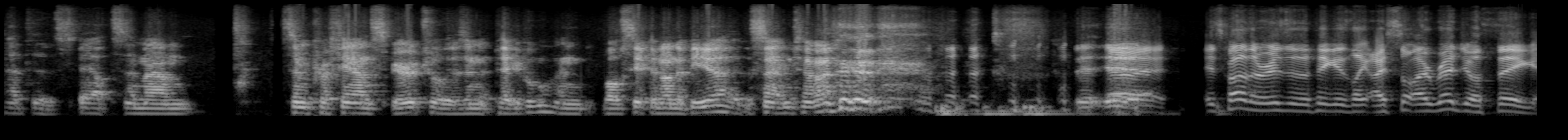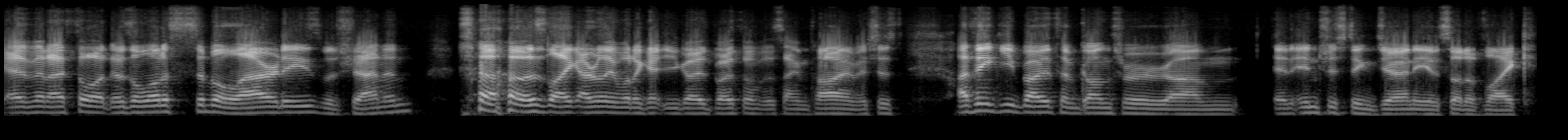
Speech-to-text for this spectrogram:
had to spout some um some profound spiritualism at people and while sipping on a beer at the same time. But, yeah, yeah. It's part of the reason the thing is like I saw I read your thing and then I thought there was a lot of similarities with Shannon. So I was like, I really want to get you guys both on at the same time. It's just I think you both have gone through um an interesting journey of sort of like,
